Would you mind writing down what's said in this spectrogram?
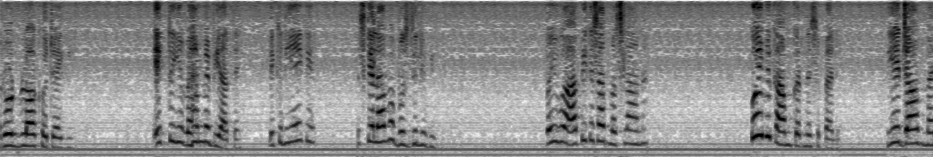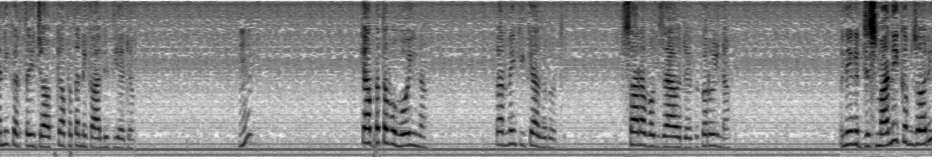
रोड ब्लॉक हो जाएगी। एक तो ये वहम में भी आते हैं, लेकिन ये है कि इसके अलावा बुजदिली भी। भाई वो आप ही के साथ मसला आना। कोई भी काम करने से पहले, ये जॉब मैं नहीं करता, ये जॉब क्या पता निकाल ही दिया जाओ? क्या पता वो हो ही ना। करने की क्या ज़रूरत है? सारा वक्त जाया हो जाएगा, करो ही ना। अगर जिस्मानी कमज़ोरी,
